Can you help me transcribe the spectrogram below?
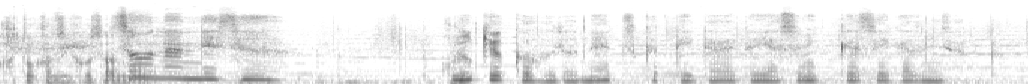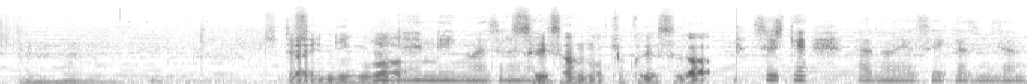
加藤和彦さうんんそうのなんです。これ2曲ほどね作っていただいた安見安井和美さんと。うん。ではエンディングはうんエンディングはそれなんセリさんの曲ですが。そしてあの安井和美さん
